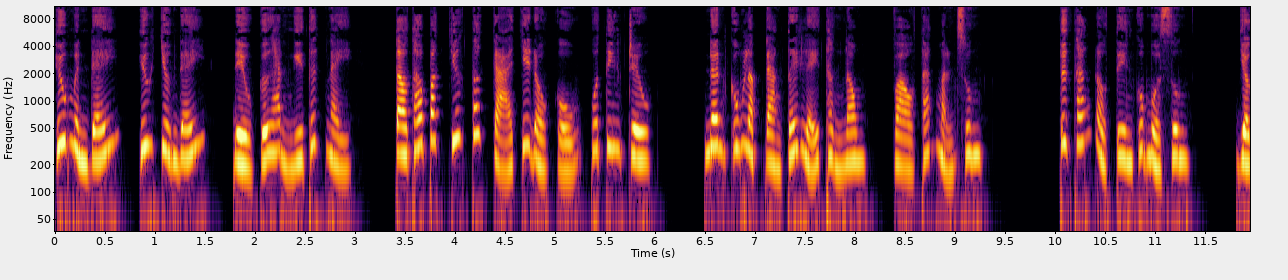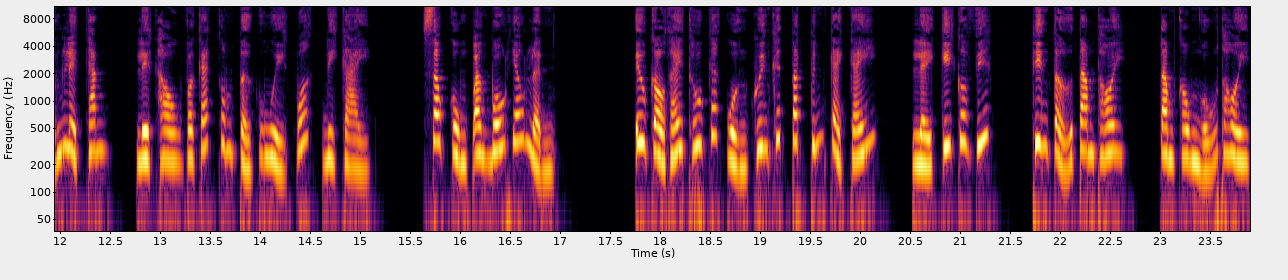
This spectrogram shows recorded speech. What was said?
Hiếu Minh Đế, Hiếu Chương Đế đều cử hành nghi thức này. Tào Tháo bắt chước tất cả chế độ cũ của tiên triều, nên cũng lập đàn tế lễ thần nông vào tháng Mạnh Xuân. Tức tháng đầu tiên của mùa xuân, dẫn Liệt Khanh, Liệt Hầu và các công tử của Ngụy Quốc đi cài. Sau cùng ban bố giáo lệnh, yêu cầu thái thú các quận khuyến khích bách tính cày cấy. Lệ ký có viết thiên tử tam thôi, tam công ngũ thôi,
